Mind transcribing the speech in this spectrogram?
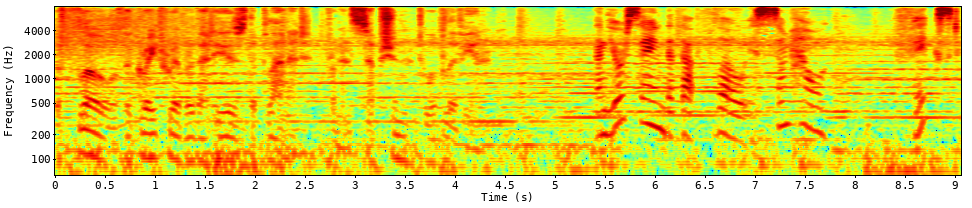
The flow of the great river that is the planet, from inception to oblivion. And you're saying that that flow is somehow fixed?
